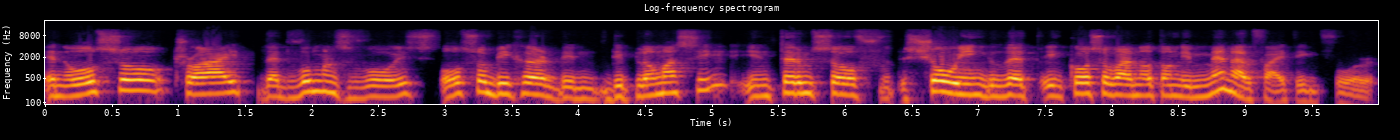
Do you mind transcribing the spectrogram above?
and also tried that women's voice also be heard in diplomacy in terms of showing that in Kosovo not only men are fighting for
